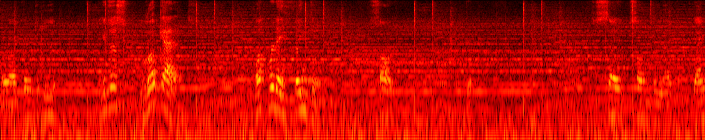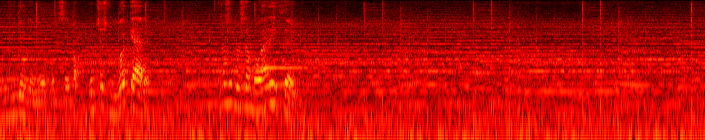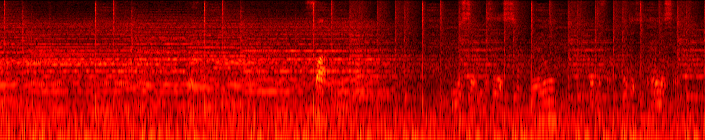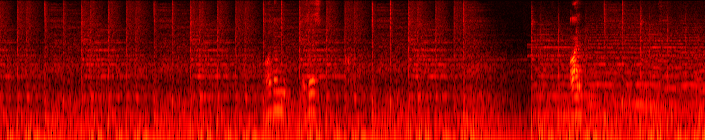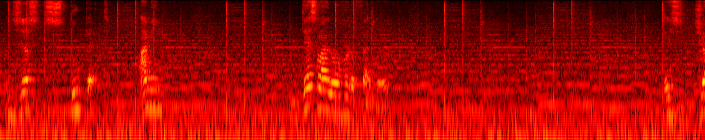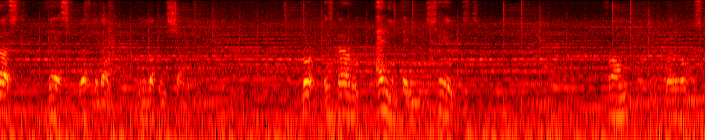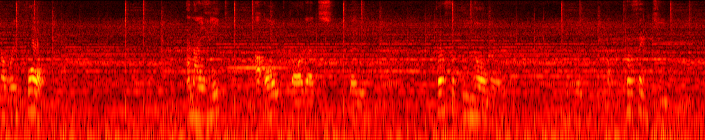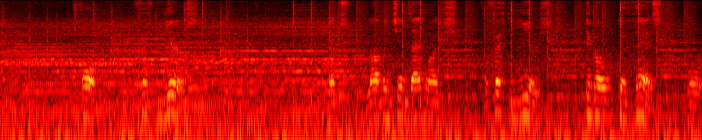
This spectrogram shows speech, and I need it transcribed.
they're not going to do it. You can just look at it. What were they thinking? Sorry. say something angry video gamer would say, but, but just look at it. It doesn't resemble anything. Just stupid. I mean, this Land Rover Defender is just this lifted up and looking shiny. There is barely anything changed from Land Rover Discovery 4 and I hate an old car that's been perfectly normal a perfect Jeep for 50 years. That's not been changed that much for 50 years to go to this or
